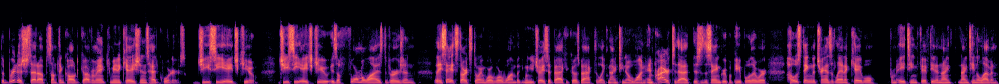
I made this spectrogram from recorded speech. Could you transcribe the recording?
the British set up something called Government Communications Headquarters, GCHQ. GCHQ is a formalized version. They say it starts during World War One, but when you trace it back, it goes back to like 1901. And prior to that, this is the same group of people that were hosting the transatlantic cable from 1850 to 1911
